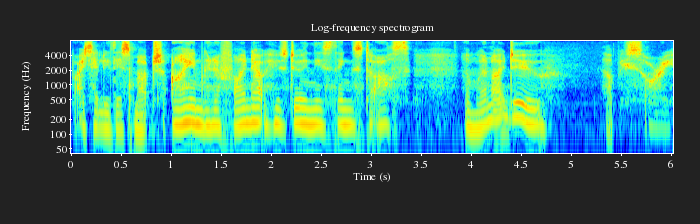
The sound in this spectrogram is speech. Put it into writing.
But I tell you this much I am going to find out who's doing these things to us. And when I do, they'll be sorry.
